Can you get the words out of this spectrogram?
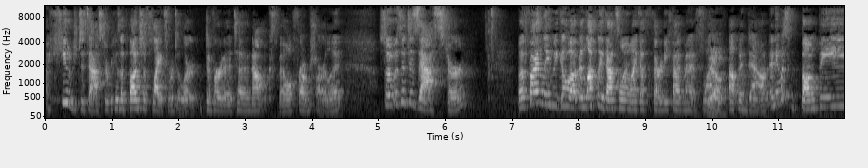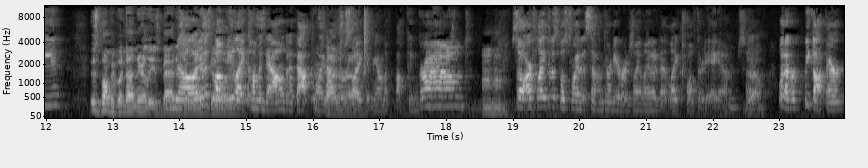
a huge disaster because a bunch of flights were diler- diverted to Knoxville from Charlotte. So it was a disaster. But finally, we go up, and luckily, that's only like a 35 minute flight Yeah. up and down. And it was bumpy. It was bumpy, but not nearly as bad as No, it it was was going. bumpy, like coming down. But at that point, I was just around. like, get me on the fucking ground. Mhm. So our flight that was supposed to land at 7:30 originally landed at like 12:30 a.m. So Yeah. whatever, we got there.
